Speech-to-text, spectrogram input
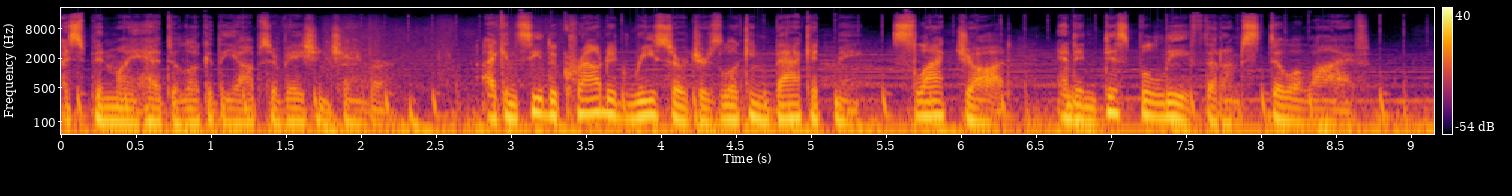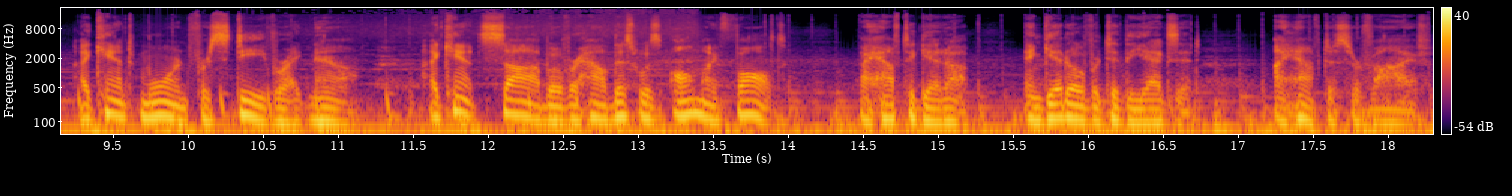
I spin my head to look at the observation chamber. I can see the crowded researchers looking back at me, slack jawed, and in disbelief that I'm still alive. I can't mourn for Steve right now. I can't sob over how this was all my fault. I have to get up and get over to the exit. I have to survive.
